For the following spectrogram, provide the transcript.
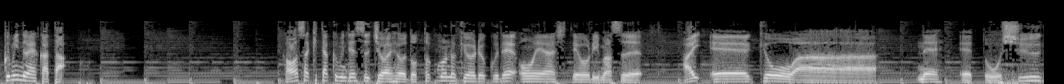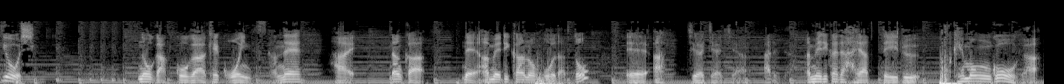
匠の館。川崎匠です。調和表 .com の協力でオンエアしております。はい、えー、今日は、ね、えっと、終業式の学校が結構多いんですかね。はい。なんか、ね、アメリカの方だと、えー、あ、違う違う違う、あれだ、アメリカで流行っているポケモン GO が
